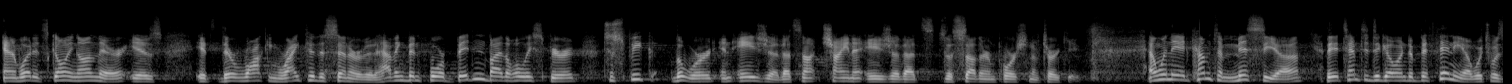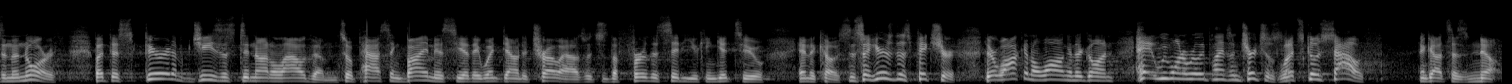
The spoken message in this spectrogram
And what it's going on there is it's, they're walking right through the center of it, having been forbidden by the Holy Spirit to speak the word in Asia. That's not China, Asia, that's the southern portion of Turkey. And when they had come to Mysia, they attempted to go into Bithynia, which was in the north. But the Spirit of Jesus did not allow them. So, passing by Mysia, they went down to Troas, which is the furthest city you can get to in the coast. And so, here's this picture. They're walking along and they're going, Hey, we want to really plant some churches. Let's go south. And God says, No.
